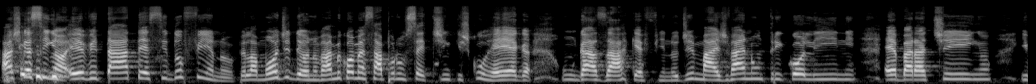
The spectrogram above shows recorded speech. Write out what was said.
Acho que assim, ó, evitar tecido fino. Pelo amor de Deus, não vai me começar por um cetim que escorrega, um gazar que é fino demais. Vai num tricoline, é baratinho e,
